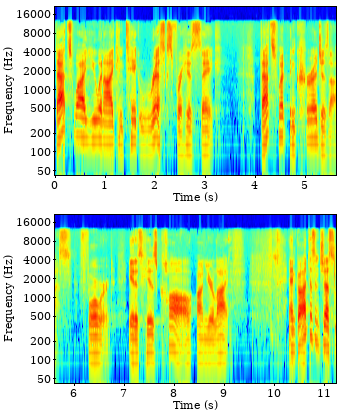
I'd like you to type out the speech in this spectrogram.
That's why you and I can take risks for his sake. That's what encourages us forward. It is his call on your life. And God doesn't just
